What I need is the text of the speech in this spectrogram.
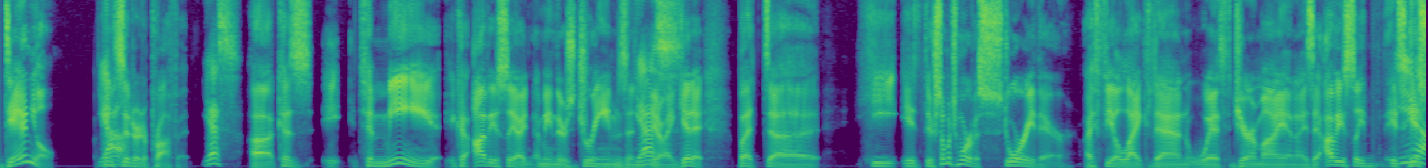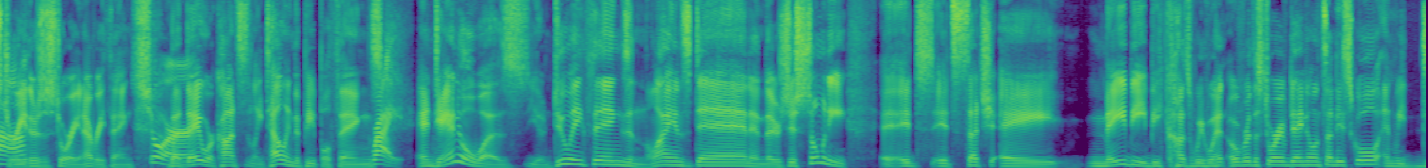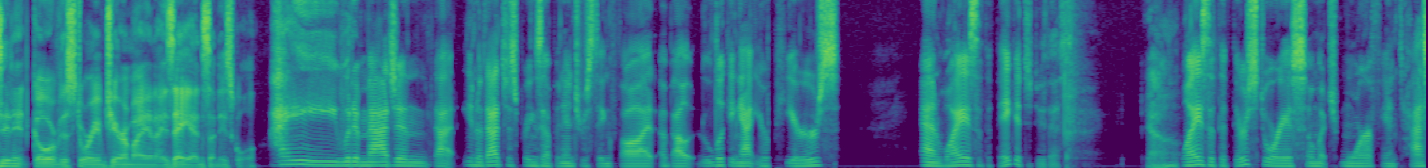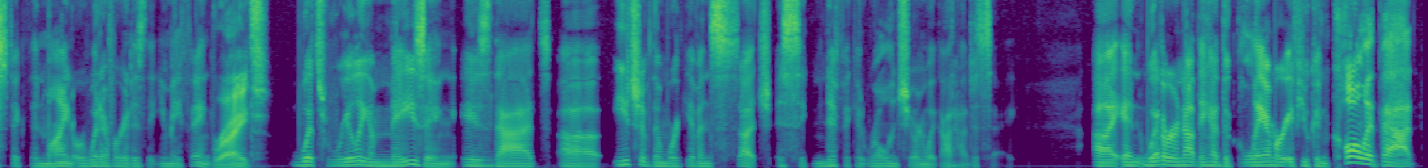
Daniel yeah considered a prophet yes because to me, obviously, I, I mean, there's dreams and you know I get it, but uh, he is. There's so much more of a story there. I feel like than with Jeremiah and Isaiah. Obviously, it's Yeah. history. There's a story and everything. sure But they were constantly telling the people things. right And Daniel was, you know, doing things in the lion's den, and there's just so many it's it's such a maybe because we went over the story of Daniel in Sunday school and we didn't go over the story of Jeremiah and Isaiah in Sunday school. I would imagine that, you know, that just brings up an interesting thought about looking at your peers and why is it that they get to do this? Yeah. Why is it that their story is so much more fantastic than mine or whatever it is that you may think? Right. What's really amazing is that uh, each of them were given such a significant role in sharing what God had to say. Uh, and whether or not they had the glamour, if you can call it that,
